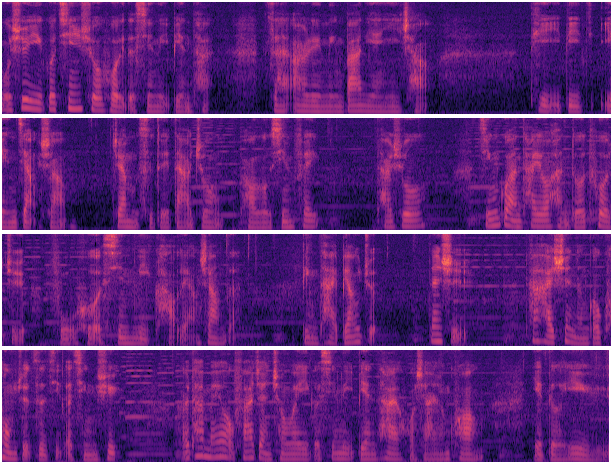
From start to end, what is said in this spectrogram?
我是一个亲社会的心理变态。在2008年一场 TED 演讲上，詹姆斯对大众抛露心扉。他说：“尽管他有很多特质符合心理考量上的病态标准，但是他还是能够控制自己的情绪。”而他没有发展成为一个心理变态或杀人狂，也得益于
